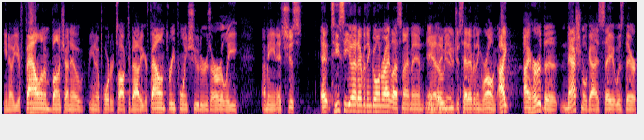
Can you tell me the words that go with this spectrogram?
You know, you're fouling a bunch. I know, you know, Porter talked about it. You're fouling three point shooters early. I mean, it's just TCU had everything going right last night, man. Yeah, and OU did. just had everything wrong. I I heard the national guys say it was their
